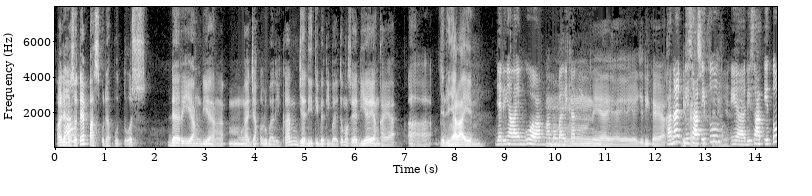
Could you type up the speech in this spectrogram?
Oh, ini maksudnya pas udah putus dari yang dia ng- ngajak lu balikan jadi tiba-tiba itu maksudnya dia yang kayak eh, Jadi nyalain. jadi nyalain gue nggak mau balikannya Hmm, iya iya iya iya. Jadi kayak karena di saat itu jadinya. iya di saat itu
